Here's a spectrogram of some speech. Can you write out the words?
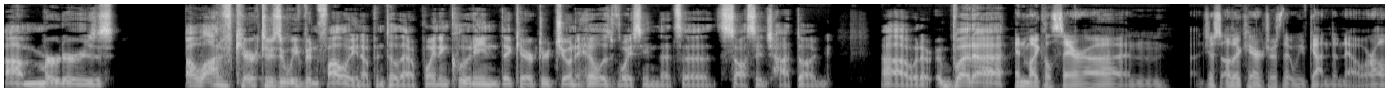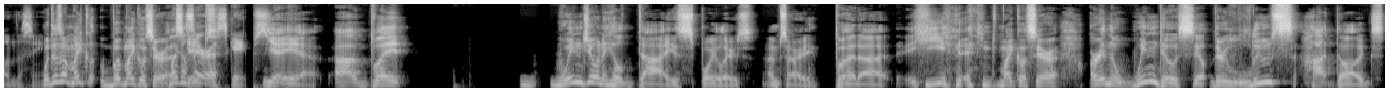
uh murders a lot of characters that we've been following up until that point including the character Jonah Hill is voicing that's a sausage hot dog uh whatever but uh And Michael Cera and just other characters that we've gotten to know are all in the scene. what doesn't Michael but Michael Cera Michael escapes. Cera escapes. Yeah, yeah. yeah. Uh, but when Jonah Hill dies, spoilers, I'm sorry, but uh, he and Michael Cera are in the windowsill. They're loose hot dogs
